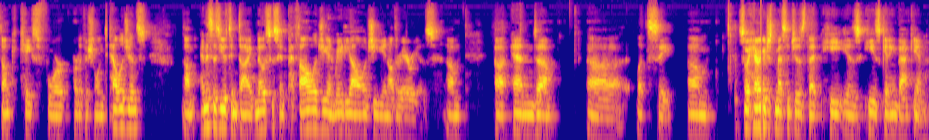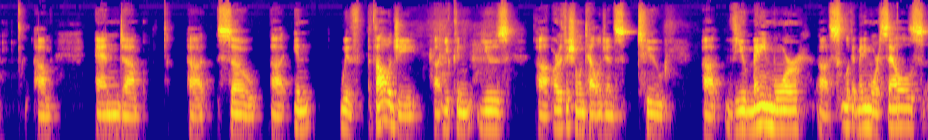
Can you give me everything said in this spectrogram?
dunk case for artificial intelligence, um, and this is used in diagnosis in pathology and radiology and other areas. Um, uh, and uh, uh, let's see. Um, so Harry just messages that he is he's getting back in, um, and uh, uh, so uh, in with pathology, uh, you can use uh, artificial intelligence to view many more, look at many more cells,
